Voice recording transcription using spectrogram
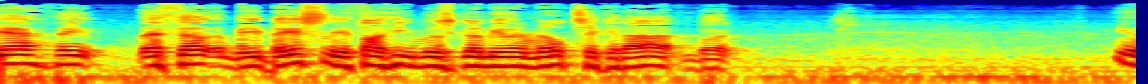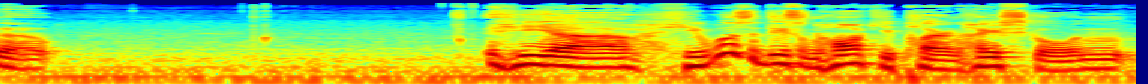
Yeah, they I thought they basically thought he was going to be their mill ticket out, but you know, he uh, he was a decent hockey player in high school, and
